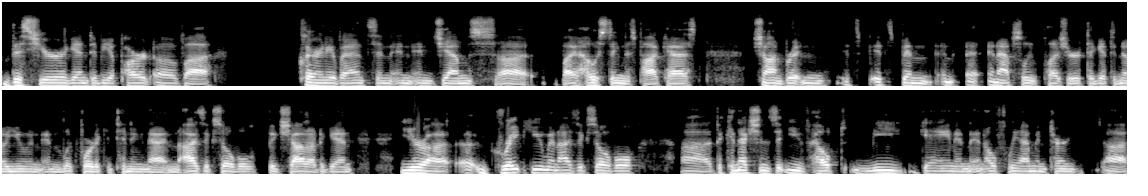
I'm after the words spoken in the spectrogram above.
this year again to be a part of uh, Events and, and, and Gems uh, by hosting this podcast. Sean Britton, it's it's been an, an absolute pleasure to get to know you and, and look forward to continuing that. And Isaac Sobel, big shout out again. You're a, a great human, Isaac Sobel. Uh, the connections that you've helped me gain, and, and hopefully I'm in turn uh,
